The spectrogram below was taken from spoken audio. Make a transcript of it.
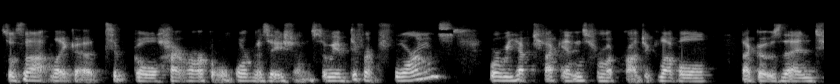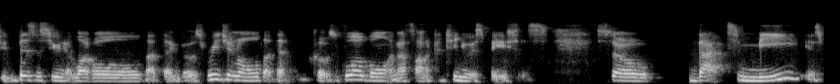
So it's not like a typical hierarchical organization. So we have different forums where we have check-ins from a project level that goes then to business unit level, that then goes regional, that then goes global, and that's on a continuous basis. So that to me is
